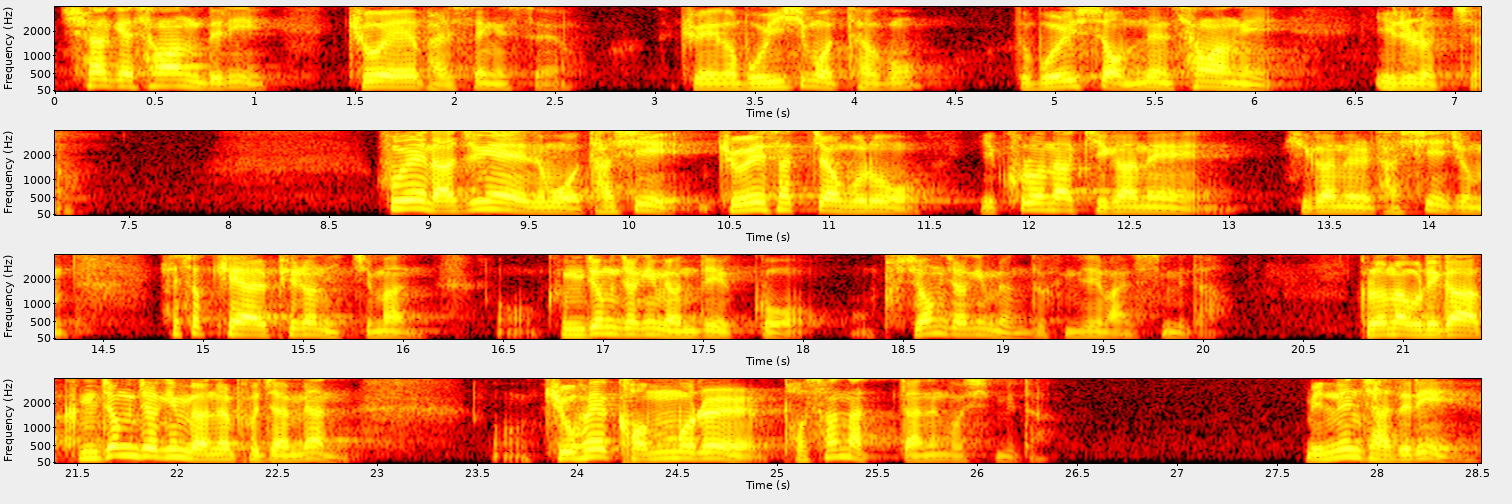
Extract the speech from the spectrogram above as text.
최악의 상황들이 교회에 발생했어요. 교회가 모이지 못하고 또 모일 수 없는 상황에 이르렀죠. 후에 나중에 뭐 다시 교회 사적으로 이 코로나 기간에 기간을 다시 좀 해석해야 할 필요는 있지만 어, 긍정적인 면도 있고 부정적인 면도 굉장히 많습니다. 그러나 우리가 긍정적인 면을 보자면 어, 교회 건물을 벗어났다는 것입니다. 믿는 자들이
